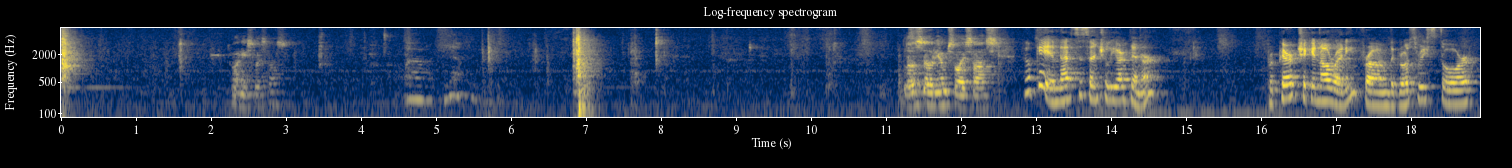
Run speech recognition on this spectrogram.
Do you want any soy sauce? Uh, yeah. Low sodium soy sauce. Okay, and that's essentially our dinner. Prepared chicken already from the grocery store,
